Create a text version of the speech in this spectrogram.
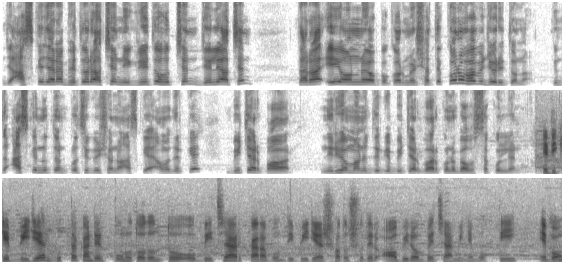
যে আজকে যারা ভেতরে আছেন নিগৃহীত হচ্ছেন জেলে আছেন তারা এই অন্যায় অপকর্মের সাথে কোনোভাবে জড়িত না। কিন্তু আজকে নতুন প্রসিকিউশন আজকে আমাদেরকে বিচার পাওয়ার, নিরীহ মানুষদেরকে বিচার পাওয়ার কোনো ব্যবস্থা করলেন এদিকে বিডিআর হত্যাকাণ্ডের পুনঃতদন্ত ও বিচার, কারাবন্দী বিডিআর সদস্যদের অবিলম্বে জামিনে মুক্তি এবং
